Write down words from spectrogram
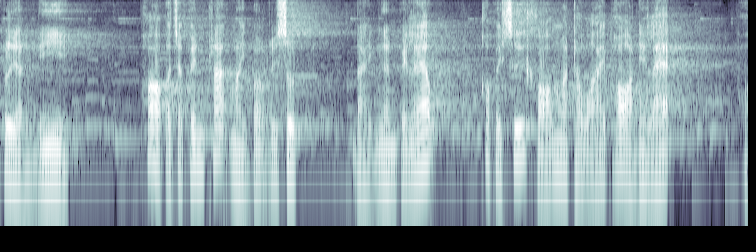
เปลืองหนี้ พ่อก็จะเป็นพระใหม่บริสุทธิ์ ได้เงินไปแล้ว ก็ไปซื้อของมาถวายพ่อนี่แหละ พ่อ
